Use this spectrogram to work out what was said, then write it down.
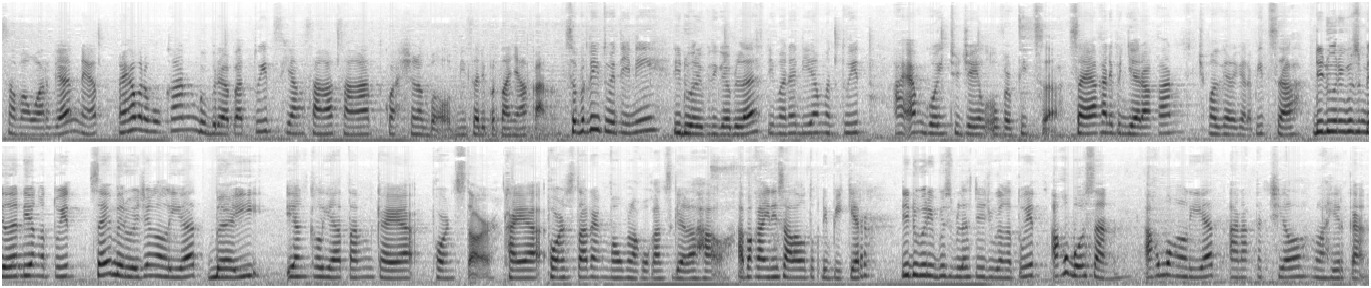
sama warga net, mereka menemukan beberapa tweets yang sangat-sangat questionable, bisa dipertanyakan. Seperti tweet ini di 2013 di mana dia men-tweet I am going to jail over pizza. Saya akan dipenjarakan cuma gara-gara pizza. Di 2009 dia nge-tweet, saya baru aja ngeliat bayi yang kelihatan kayak porn star, kayak porn star yang mau melakukan segala hal. Apakah ini salah untuk dipikir? Di 2011 dia juga nge-tweet, aku bosan, aku mau ngeliat anak kecil melahirkan.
